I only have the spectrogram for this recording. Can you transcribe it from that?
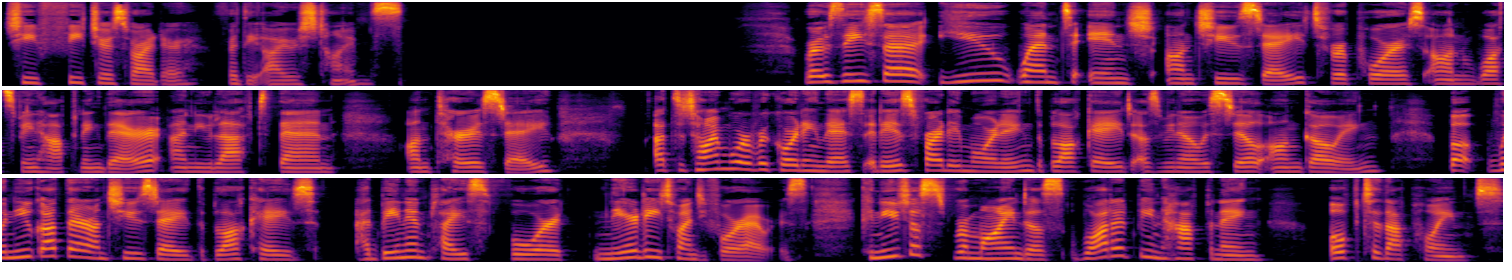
Chief Features Writer for the Irish Times. Rosita, you went to Inch on Tuesday to report on what's been happening there, and you left then on Thursday. At the time we're recording this, it is Friday morning. The blockade, as we know, is still ongoing. But when you got there on Tuesday, the blockade had been in place for nearly 24 hours. Can you just remind us what had been happening up to that point?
